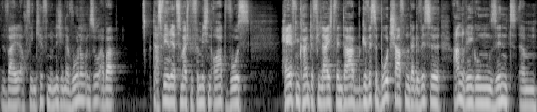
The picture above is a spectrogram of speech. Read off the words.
weil auch wegen Kiffen und nicht in der Wohnung und so. Aber das wäre jetzt zum Beispiel für mich ein Ort, wo es helfen könnte, vielleicht, wenn da gewisse Botschaften oder gewisse Anregungen sind, ähm,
